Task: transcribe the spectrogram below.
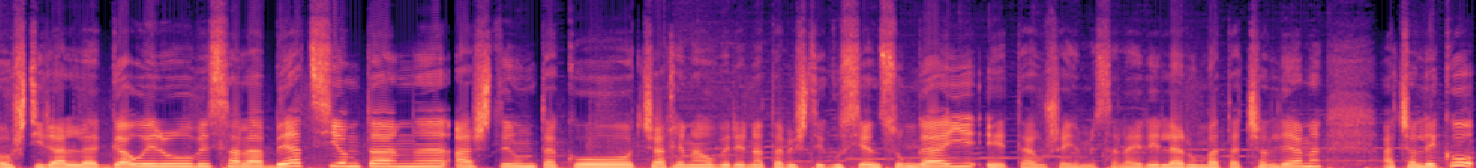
Ostiral gauero bezala behatziontan asteuntako txarrena oberena eta beste guzien zungai eta usaian bezala ere larun bat atxaldean atxaldeko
